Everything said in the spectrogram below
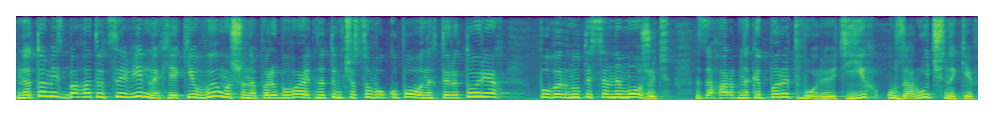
Натомість багато цивільних, які вимушено перебувають на тимчасово окупованих територіях, повернутися не можуть. Загарбники перетворюють їх у заручників,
